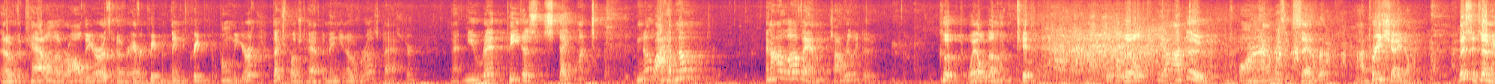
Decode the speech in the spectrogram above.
and over the cattle and over all the earth and over every creeping thing that creeps upon the earth. They're supposed to have dominion over us, Pastor. Hadn't you read Peter's statement? No, I have not. And I love animals, I really do. Cooked, well done. With a little, yeah, I do. Farm animals, etc. I appreciate them. Listen to me,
